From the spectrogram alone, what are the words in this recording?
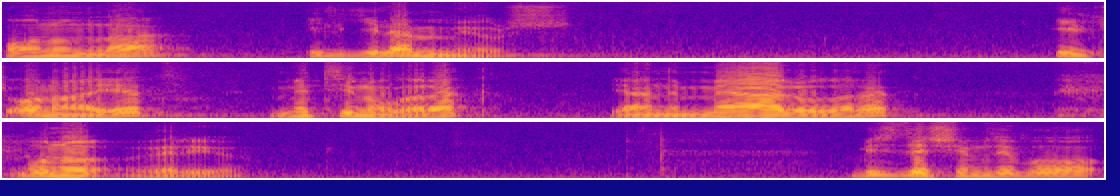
onunla ilgilenmiyorsun. İlk on ayet metin olarak yani meal olarak bunu veriyor. Biz de şimdi bu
